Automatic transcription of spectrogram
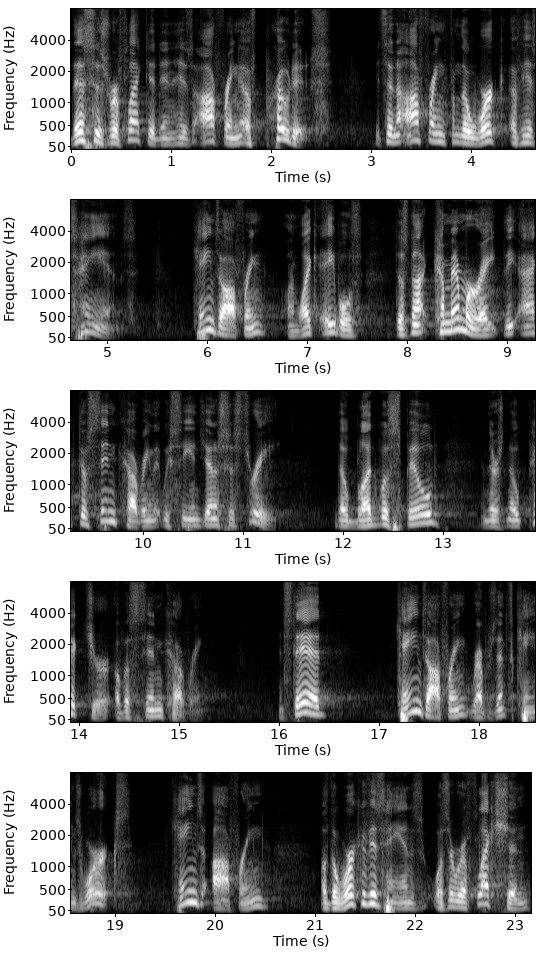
this is reflected in his offering of produce. It's an offering from the work of his hands. Cain's offering, unlike Abel's, does not commemorate the act of sin covering that we see in Genesis 3. No blood was spilled, and there's no picture of a sin covering. Instead, Cain's offering represents Cain's works. Cain's offering of the work of his hands was a reflection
